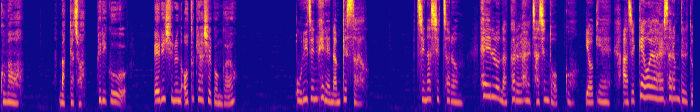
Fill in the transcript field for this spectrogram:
고마워. 맡겨줘. 그리고 에리 씨는 어떻게 하실 건가요? 오리진 휠에 남겠어요. 진아 씨처럼 헤일로 낙하를 할 자신도 없고 여기에 아직 깨워야 할 사람들도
